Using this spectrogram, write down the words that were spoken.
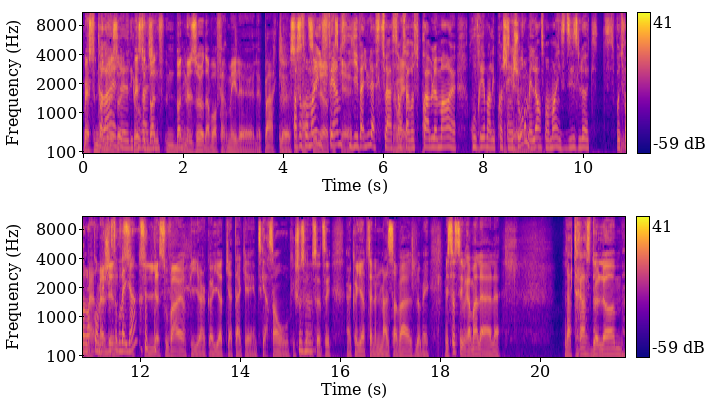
Mais c'est une bonne mesure. Mais c'est une bonne, une bonne mesure d'avoir fermé le, le parc. Là, parce qu'en ce moment, il ferme, il évalue la situation. Ça va probablement euh, rouvrir dans les prochains jours. Mais là, en ce moment, ils se disent là, il va falloir qu'on mette des surveillants. Tu, tu le laisses ouvert, puis il y a un coyote qui attaque un petit garçon ou quelque chose mm-hmm. comme ça. Tu sais, un coyote, c'est un animal sauvage. Là, mais mais ça, c'est vraiment la, la la trace de l'homme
